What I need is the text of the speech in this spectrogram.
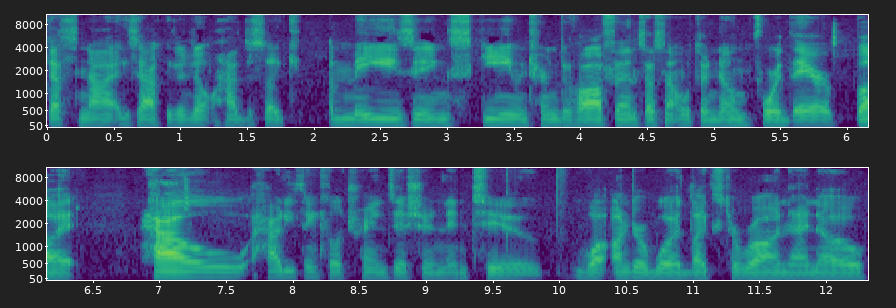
That's not exactly. They don't have this like amazing scheme in terms of offense. That's not what they're known for there. But how how do you think he'll transition into what Underwood likes to run? I know,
